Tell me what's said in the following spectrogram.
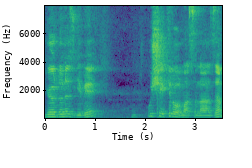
Gördüğünüz gibi bu şekil olması lazım.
